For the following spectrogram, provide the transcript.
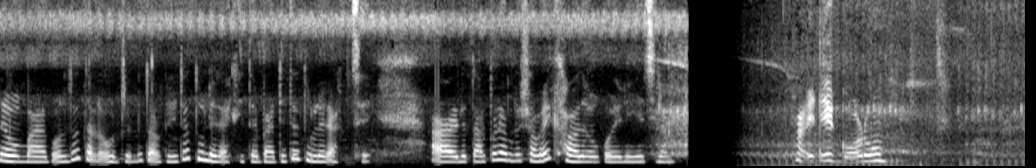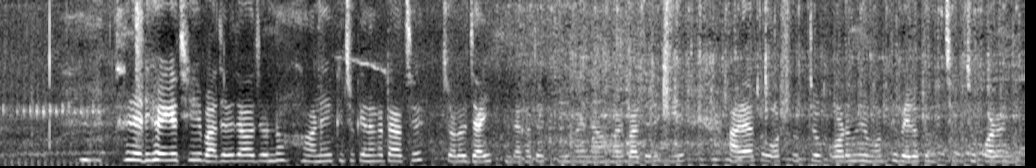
ও মা বলল, তাহলে ওর জন্য তরকারিটা তুলে রাখি তাই বাটিতে তুলে রাখছে। আর তারপরে আমরা সবাই খাওয়া দাওয়া করে নিয়েছিলাম। এটি গরম! রেডি হয়ে গেছি বাজারে যাওয়ার জন্য। অনেক কিছু কেনাকাটা আছে। চলো যাই, দেখা যাক কী হয় না হয় বাজারে গিয়ে। আর এত অসহ্য গরমের মধ্যে বেরোতে হচ্ছে, কিছু করার নেই।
